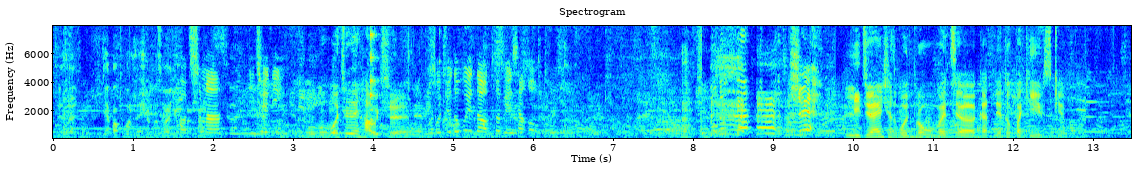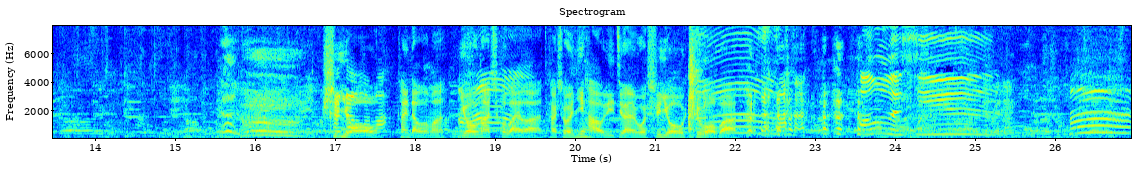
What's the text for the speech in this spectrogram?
обязательно. Я попозже еще позвоню. 好吃吗？你确定？我我我确定好吃。我觉得味道特别像呕吐物。是。 Ли Джуань сейчас будет пробовать э, котлету по-киевски. 是油，看到了吗？油拿出来了。他说：“你好，李娟，我是油，吃我吧。好恶心啊！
